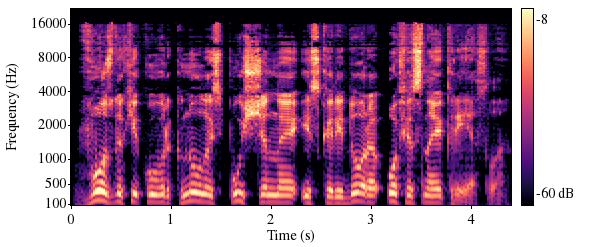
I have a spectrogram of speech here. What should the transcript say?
В воздухе кувыркнулось пущенное из коридора офисное кресло.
